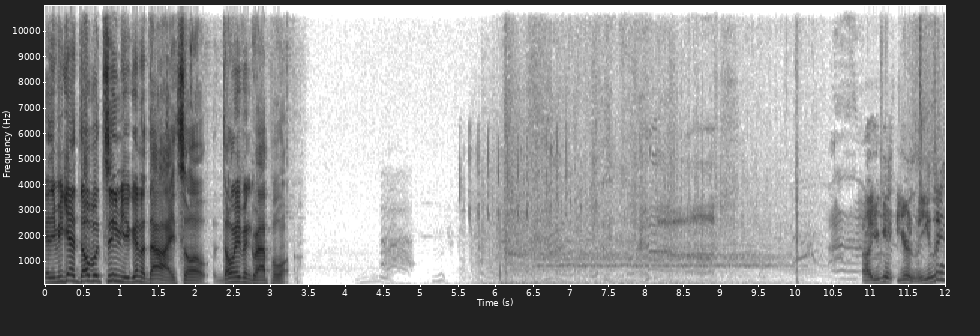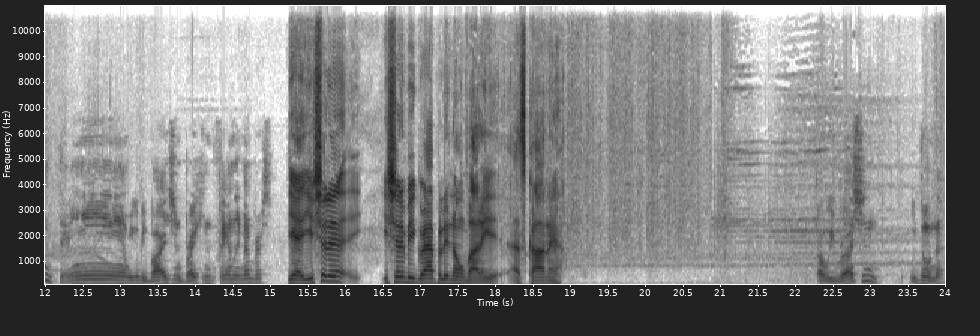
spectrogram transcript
If you get double team, you're gonna die. So don't even grapple. Oh, you get you're leaving? Damn, we gonna be barging, breaking family members. Yeah, you shouldn't. You shouldn't be grappling nobody as Connie. Are we rushing? We doing that?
